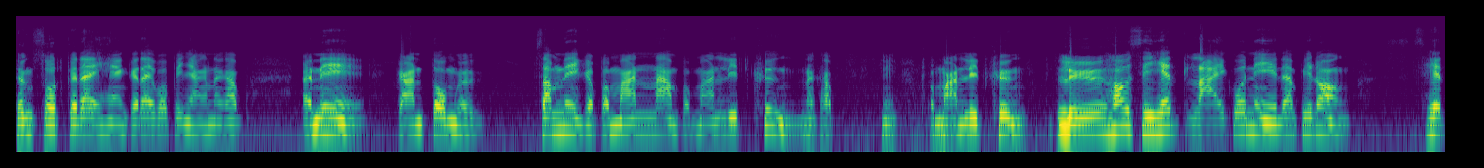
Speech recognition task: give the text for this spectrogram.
ทั้งสดก็ได้แห้งก็ได้ว่าเป็นอย่างนะครับ อันนี้การต้มกับซ้ำนี่กับประมาณน้ำประมาณลิตรครึ่งนะครับ นี่ประมาณลิตรครึ่ง หรือเขาสิเฮ็ดหลายกว่านี่นะพี่น้องเฮ็ด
